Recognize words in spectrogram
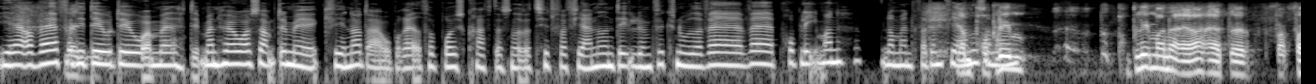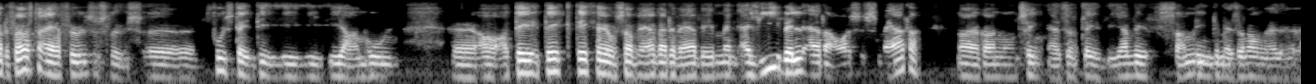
Ja, og hvad, fordi men, det er jo, det er jo man, det, man hører også om det med kvinder, der er opereret for brystkræft og sådan noget, der tit får fjernet en del lymfeknuder. Hvad, hvad er problemerne, når man får dem fjernet? Jamen, problem, problemerne er, at øh, for, for det første er jeg følelsesløs, øh, fuldstændig i, i, i armhulen. Øh, og og det, det, det kan jo så være, hvad det er ved, men alligevel er der også smerter, når jeg gør nogle ting. Altså det, jeg vil sammenligne det med sådan nogle øh,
